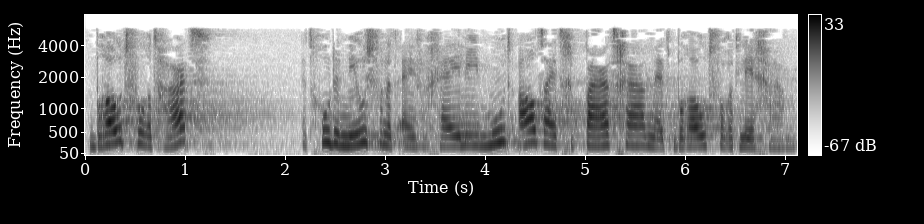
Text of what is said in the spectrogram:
Brood voor het hart, het goede nieuws van het evangelie, moet altijd gepaard gaan met brood voor het lichaam.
